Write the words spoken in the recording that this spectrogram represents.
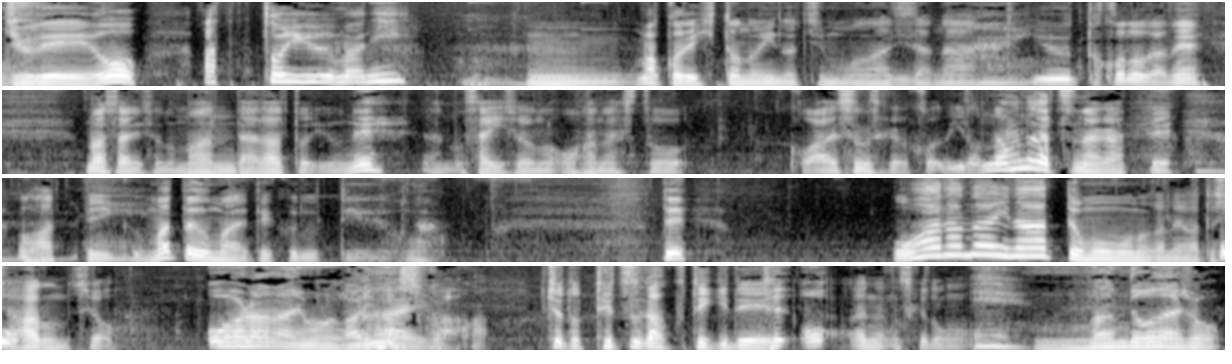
樹齢をあっという間に、うん。まあ、これ人の命も同じだなというところがね、まさにその曼荼羅というねあの最初のお話とこうあれするんですけどこういろんなものがつながって終わっていく、また生まれてくるっていうような。で終わらないなって思うものがね私あるんですよ。終わらないものがありますか、はちょっと哲学的で。あれなんですけども。ええ。なんでございましょ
